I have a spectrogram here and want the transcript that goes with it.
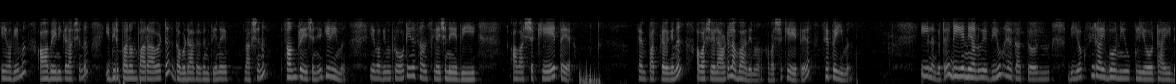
ඒ වගේම ආවේනික ලක්ෂණ ඉදිරි පරම්පරාවට ගබඩා කරගෙන තියෙන ලක්ෂණ සම්ප්‍රේෂණය කිරීම. ඒ වගේම ප්‍රෝටීන සංශ්ලේෂණයේදී අවශ්‍ය කේතය තැන්පත් කරගෙන අවශ්‍ය වෙලාවට ලබා දෙනවා. අවශ්‍ය කේතය සැපයීම. ඊළඟට DNA අණුවේ ව්‍යුහය ගත්තොත් ඩියොක්සිරයිබෝනියුක්ලියෝටයිඩ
